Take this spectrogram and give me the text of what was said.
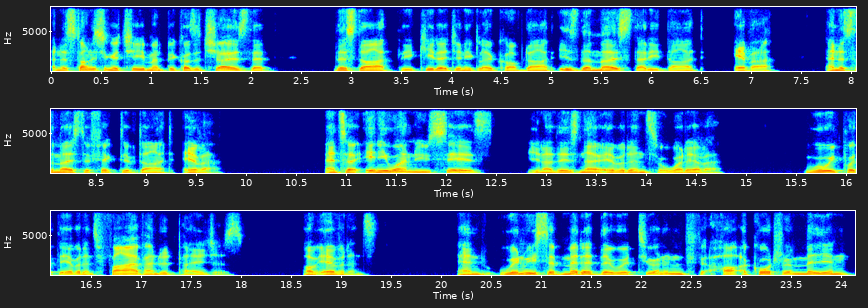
an astonishing achievement because it shows that this diet, the ketogenic low carb diet, is the most studied diet ever, and it's the most effective diet ever. And so, anyone who says, you know, there's no evidence or whatever, well, we put the evidence 500 pages of evidence. And when we submitted, there were 200, a quarter of a million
